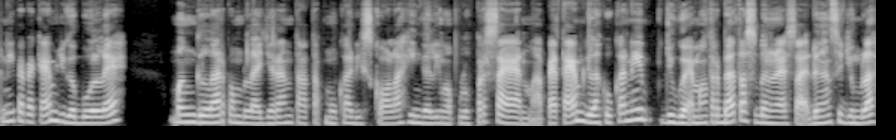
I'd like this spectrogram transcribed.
ini PPKM juga boleh menggelar pembelajaran tatap muka di sekolah hingga 50%. Nah, PTM dilakukan nih juga emang terbatas sebenarnya Sa, dengan sejumlah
